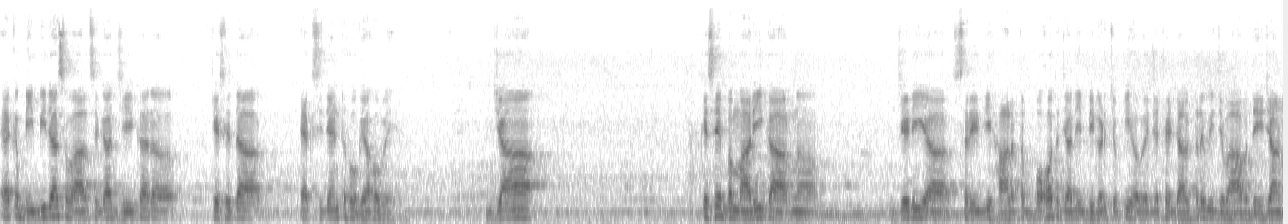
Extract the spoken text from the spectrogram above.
ਇੱਕ ਬੀਬੀ ਦਾ ਸਵਾਲ ਸੀਗਾ, ਜੇਕਰ ਕਿਸੇ ਦਾ ਐਕਸੀਡੈਂਟ ਹੋ ਗਿਆ ਹੋਵੇ ਜਾਂ ਕਿਸੇ ਬਿਮਾਰੀ ਕਾਰਨ ਜਿਹੜੀ ਆ ਸਰੀਰ ਦੀ ਹਾਲਤ ਬਹੁਤ ਜ਼ਿਆਦਾ ਵਿਗੜ ਚੁੱਕੀ ਹੋਵੇ, ਜਿੱਥੇ ਡਾਕਟਰ ਵੀ ਜਵਾਬ ਦੇ ਜਾਣ,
